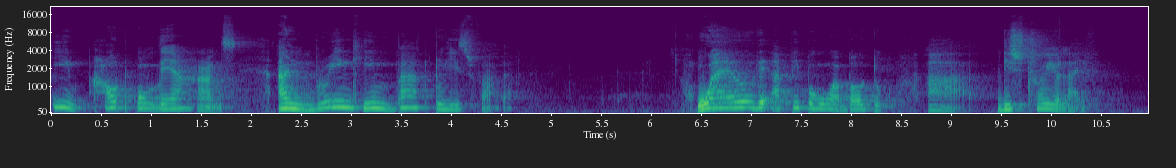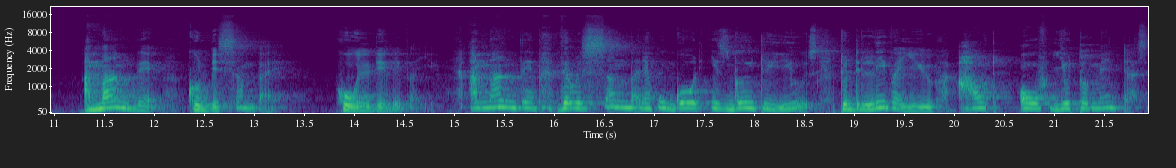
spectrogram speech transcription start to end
him out of their hands and bring him back to his father. While there are people who are about to uh, destroy your life, among them could be somebody who will deliver you. Among them, there is somebody who God is going to use to deliver you out of your tormentors,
